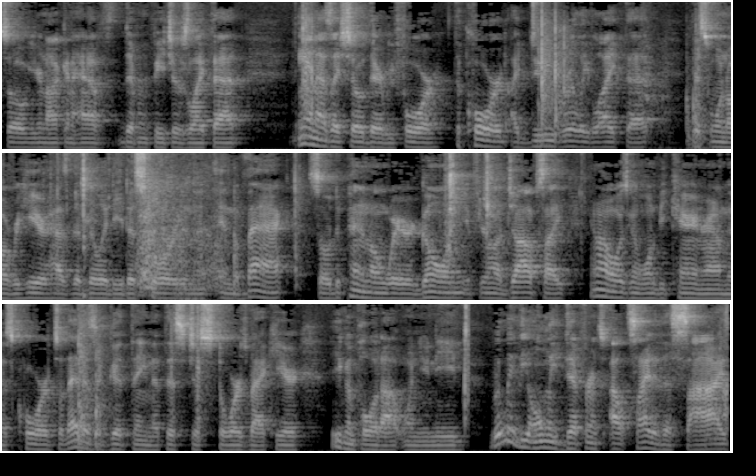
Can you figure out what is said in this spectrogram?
so you're not going to have different features like that. And as I showed there before the cord I do really like that. This one over here has the ability to store it in the, in the back. So depending on where you're going if you're on a job site you're not always going to want to be carrying around this cord so that is a good thing that this just stores back here you can pull it out when you need Really the only difference outside of the size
